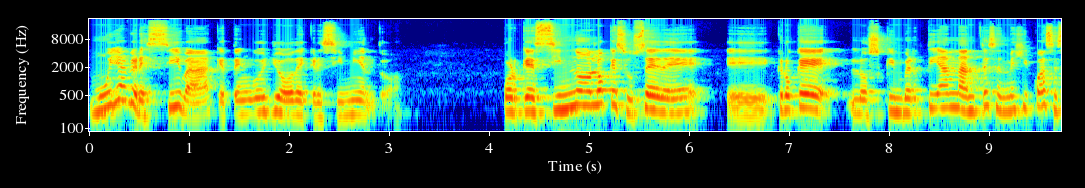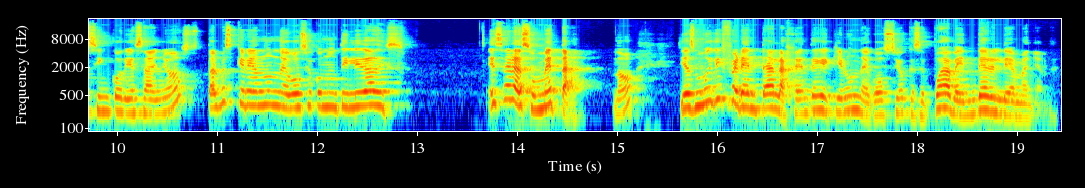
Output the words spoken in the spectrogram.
muy agresiva que tengo yo de crecimiento. porque si no, lo que sucede, eh, creo que los que invertían antes en México hace 5 o 10 años, tal vez querían un negocio con utilidades. Esa era su meta, ¿no? Y es muy diferente a la gente que quiere un negocio que se pueda vender el día de mañana.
